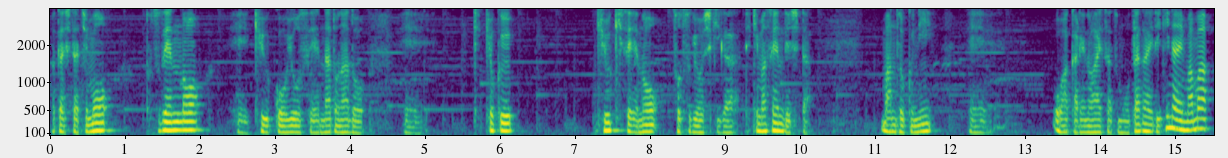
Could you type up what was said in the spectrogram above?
私たちも突然の休校要請などなど結局9期生の卒業式ができませんでした。満足に、え、お別れの挨拶もお互いできないまま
